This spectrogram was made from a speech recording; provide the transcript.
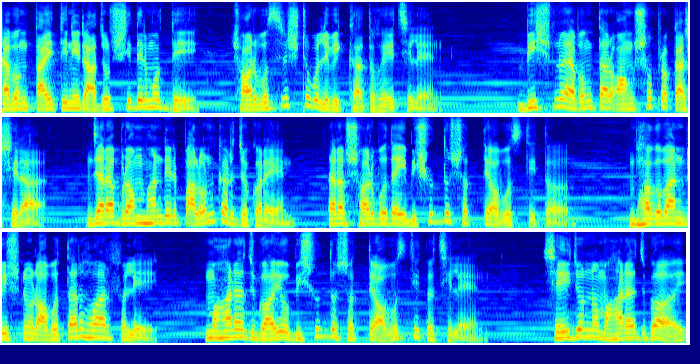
এবং তাই তিনি রাজর্ষিদের মধ্যে সর্বশ্রেষ্ঠ বলে বিখ্যাত হয়েছিলেন। বিষ্ণু এবং তার অংশ প্রকাশেরা যারা ব্রহ্মাণ্ডের পালন কার্য করেন, তারা সর্বদাই বিশুদ্ধ সত্যে অবস্থিত। ভগবান বিষ্ণুর অবতার হওয়ার ফলে মহারাজ গয়ও বিশুদ্ধ সত্যে অবস্থিত ছিলেন। সেই জন্য মহারাজ গয়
